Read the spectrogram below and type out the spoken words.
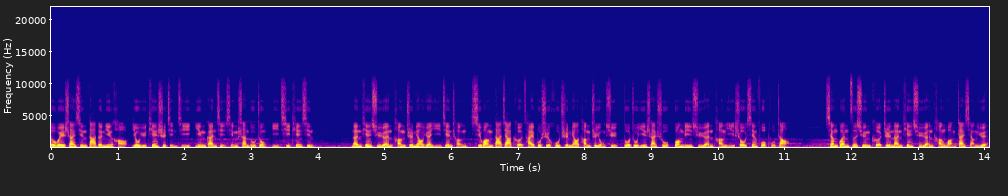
各位善信大德您好，由于天时紧急，应赶紧行善度众，以弃天心。南天虚元堂之庙院已建成，希望大家可财布施护持庙堂之永续，多助印善书，光临虚元堂以受仙佛普照。相关资讯可至南天虚元堂网站详阅。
